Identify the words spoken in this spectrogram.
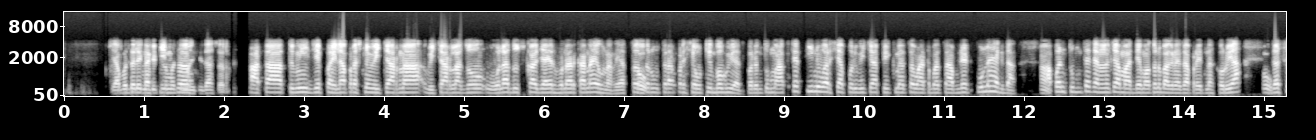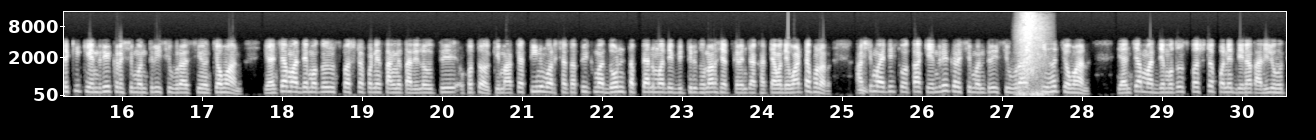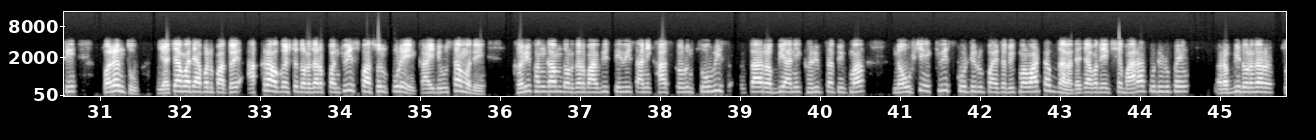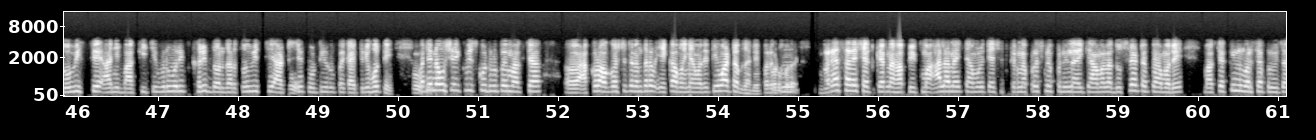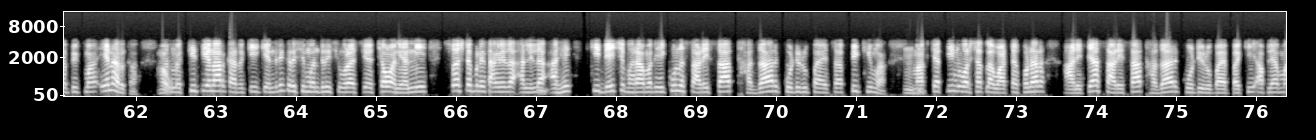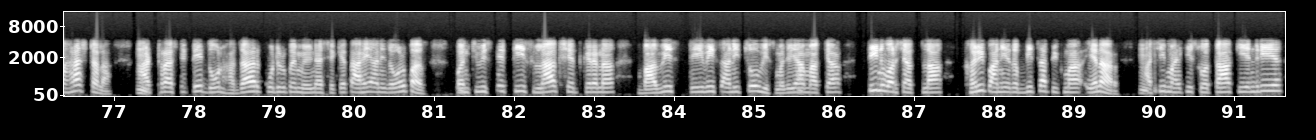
याबद्दल एक नक्कीच. माहिती द्या सर आता तुम्ही जे पहिला प्रश्न विचारना विचारला जो ओला दुष्काळ जाहीर होणार का नाही होणार याचं हो. तर उत्तर आपण शेवटी बघूयात परंतु मागच्या तीन वर्षापूर्वीच्या पीक विम्याचं वाटपाचं अपडेट पुन्हा एकदा. आपण तुमच्या चॅनलच्या माध्यमातून बघण्याचा प्रयत्न करूया हो. जसं की केंद्रीय कृषी मंत्री शिवराज सिंह चौहान यांच्या माध्यमातून स्पष्टपणे सांगण्यात आलेलं होते होतं की मागच्या तीन वर्षाचा पीक दोन टप्प्यांमध्ये वितरित होणार शेतकऱ्यांच्या खात्यामध्ये वाटप होणार अशी माहिती स्वतः केंद्रीय कृषी मंत्री शिवराज सिंह चौहान यांच्या माध्यमातून स्पष्टपणे देण्यात आलेली होती. परंतु याच्यामध्ये आपण पाहतोय अकरा ऑगस्ट दोन हजार पंचवीसपासून पुढे काही दिवसामध्ये खरीप हंगाम दोन हजार बावीस तेवीस आणि खास करून चोवीस चा रब्बी आणि खरीपचा पीकमा नऊशे एकवीस कोटी रुपयाचा पीकमा वाटप झाला. त्याच्यामध्ये एकशे बारा कोटी रुपये रब्बी दोन हजार चोवीसचे आणि बाकीचे उर्वरित खरीप दोन हजार चोवीसचे आठशे कोटी रुपये काहीतरी होते. हो, म्हणजे नऊशे एकवीस कोटी रुपये मागच्या अकरा ऑगस्टच्या नंतर एका महिन्यामध्ये ते वाटप झाले. परंतु. बऱ्याच साऱ्या शेतकऱ्यांना हा पीक विमा आला नाही. त्यामुळे त्या शेतकऱ्यांना प्रश्न पडलेला आहे की आम्हाला दुसऱ्या टप्प्यामध्ये मागच्या तीन वर्षापूर्वीचा पीक विमा येणार का? हो. तर नक्कीच येणार. कारण की केंद्रीय कृषी मंत्री शिवराज सिंह चौहान यांनी स्पष्टपणे सांगण्यात आलेलं आहे की देशभरामध्ये एकूण साडेसात हजार कोटी रुपयाचा पीक विमा. मागच्या तीन वर्षातला वाटप होणार आणि त्या साडेसात हजार कोटी रुपयापैकी आपल्या महाराष्ट्राला. अठराशे ते दोन हजार कोटी रुपये मिळण्याची शक्यता आहे आणि जवळपास पंचवीस ते तीस लाख शेतकऱ्यांना बावीस तेवीस आणि चोवीस म्हणजे या. मागच्या तीन वर्षातला खरीप आणि रब्बीचा पीक विमा येणार. अशी माहिती स्वतः केंद्रीय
